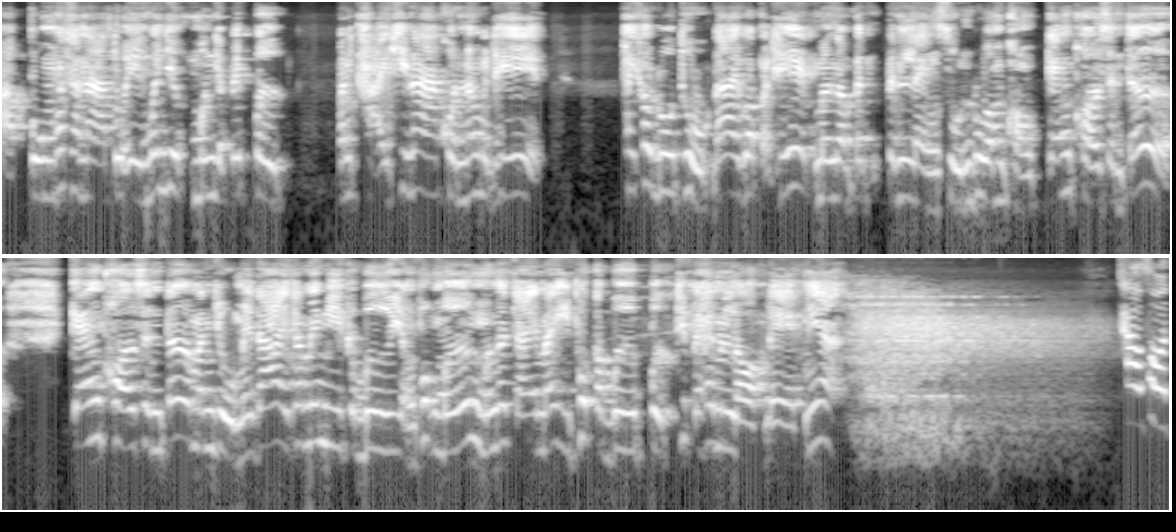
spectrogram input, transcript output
ปรับปรุงพัฒนาตัวเองว่าอย่ามึงอย่าไปปึก มันขายขี้หน้าคนทั้งประเทศ ให้เขาดูถูกได้ว่าประเทศมึงอะเป็นเป็นแหล่งศูนย์รวมของแก๊งคอร์เซนเตอร์ แก๊งคอร์เซนเตอร์มันอยู่ไม่ได้ ถ้าไม่มีกระบืออย่างพวกมึง มึงเข้าใจไหมอีพวกกระบือปึกที่ไปให้มันหลอกแดกเนี่ย ข่าวสด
